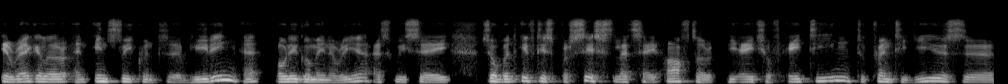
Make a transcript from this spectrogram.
irregular and infrequent uh, bleeding, eh, oligomenorrhea, as we say. So, but if this persists, let's say after the age of 18 to 20 years, uh,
